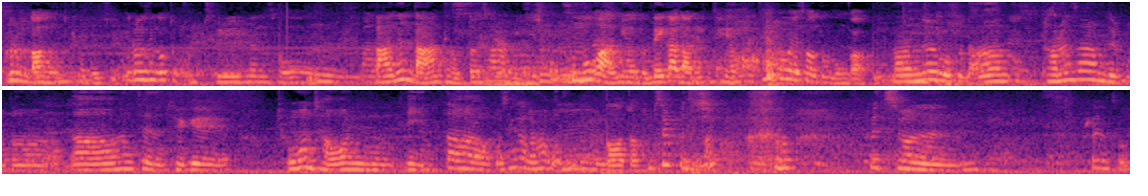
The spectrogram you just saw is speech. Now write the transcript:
그럼 나는 어떻게 해야 되지? 이런 생각도 좀 들면서 나는 나한테 어떤 사람이지? 부모가 아니어도 내가 나를 대하는 태도에서도 뭔가 만으로도 나한테 다른 사람들보다 나한테는 되게 좋은 자원이 있다고 생각을 하거든. 음, 맞아. 좀 슬프지만 그렇지만은 그래도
